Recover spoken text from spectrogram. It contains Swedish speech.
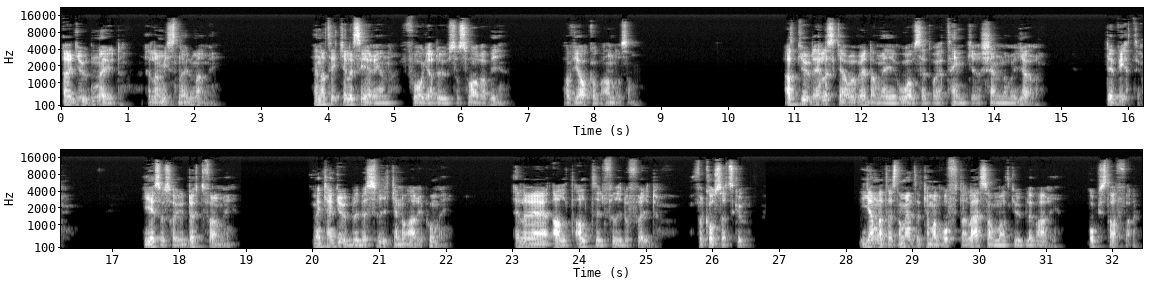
Är Gud nöjd eller missnöjd med mig? En artikel i serien Frågar du så svarar vi av Jakob Andersson. Att Gud älskar och räddar mig oavsett vad jag tänker, känner och gör, det vet jag. Jesus har ju dött för mig. Men kan Gud bli besviken och arg på mig? Eller är allt alltid frid och fröjd, för korsets skull? I Gamla Testamentet kan man ofta läsa om att Gud blev arg och straffade.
